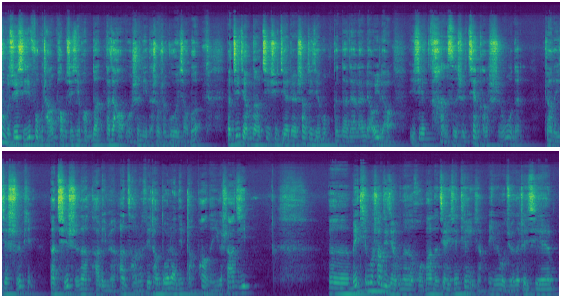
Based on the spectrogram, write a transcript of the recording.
腹部学习腹部长，胖不学习胖不断。大家好，我是你的瘦身顾问小波。本期节目呢，继续接着上期节目，跟大家来聊一聊一些看似是健康食物的这样的一些食品，但其实呢，它里面暗藏着非常多让你长胖的一个杀机。嗯，没听过上期节目的伙伴呢，建议先听一下，因为我觉得这些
